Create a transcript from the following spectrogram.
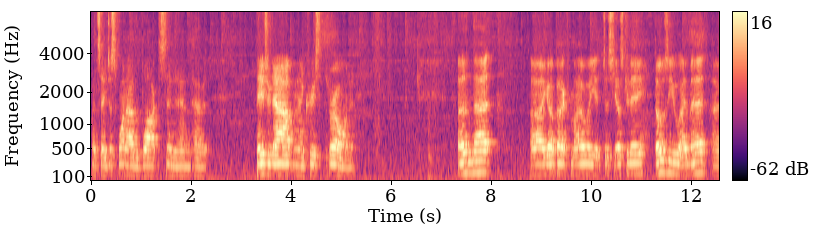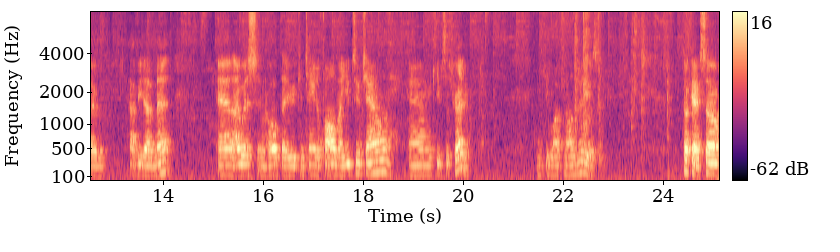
Let's say just one out of the block to send it in and have it measured out and increase the throw on it. Other than that, I got back from Iowa just yesterday. Those of you I met, I'm happy to have met. And I wish and hope that you continue to follow my YouTube channel and keep subscribing. And keep watching all the videos. Okay, so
